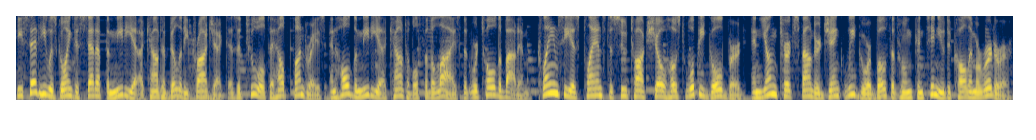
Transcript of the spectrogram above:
He said he was going to set up the Media Accountability Project as a tool to help fundraise and hold the media accountable for the lies that were told about him. Claims he has plans to sue talk show host Whoopi Goldberg and Young Turks founder Cenk Uygur, both of whom continue to call him a murderer.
